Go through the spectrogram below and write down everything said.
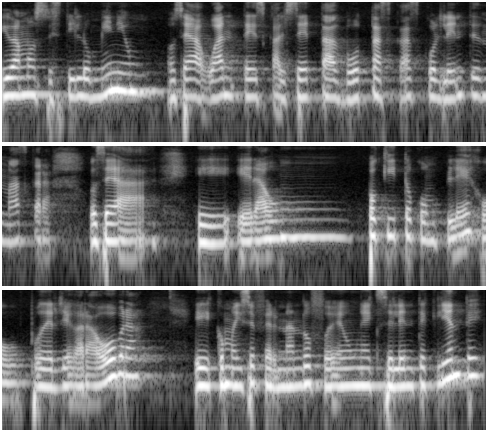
íbamos estilo minimum, o sea, guantes, calcetas, botas, casco, lentes, máscara. O sea, eh, era un poquito complejo poder llegar a obra. Eh, como dice Fernando, fue un excelente cliente,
